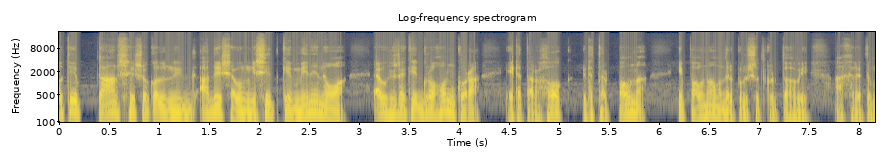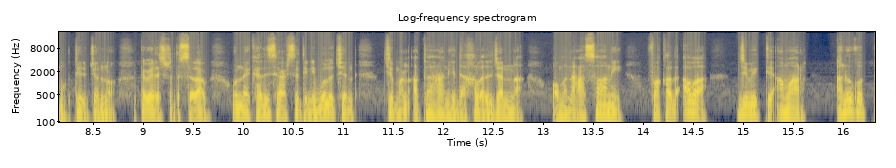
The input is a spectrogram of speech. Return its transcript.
অতএব তার সে সকল আদেশ এবং নিষেধকে মেনে নেওয়া এবং সেটাকে গ্রহণ করা এটা তার হক এটা তার পাওনা। এই পাওনা আমাদের পরিশোধ করতে হবে আখেরাতে মুক্তির জন্য। নবী আলাইসালাম অন্য হাদিসে আসছে তিনি বলেছেন যে মান আতাহানি দাখালাল জান্না ওমান আসানি ফাকাদ আবা। যে ব্যক্তি আমার আনুগত্য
